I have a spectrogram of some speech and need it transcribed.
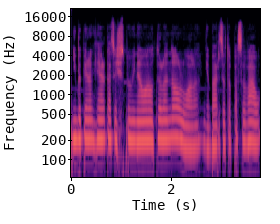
Niby pielęgniarka coś wspominała o tylenolu, ale nie bardzo to pasowało.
